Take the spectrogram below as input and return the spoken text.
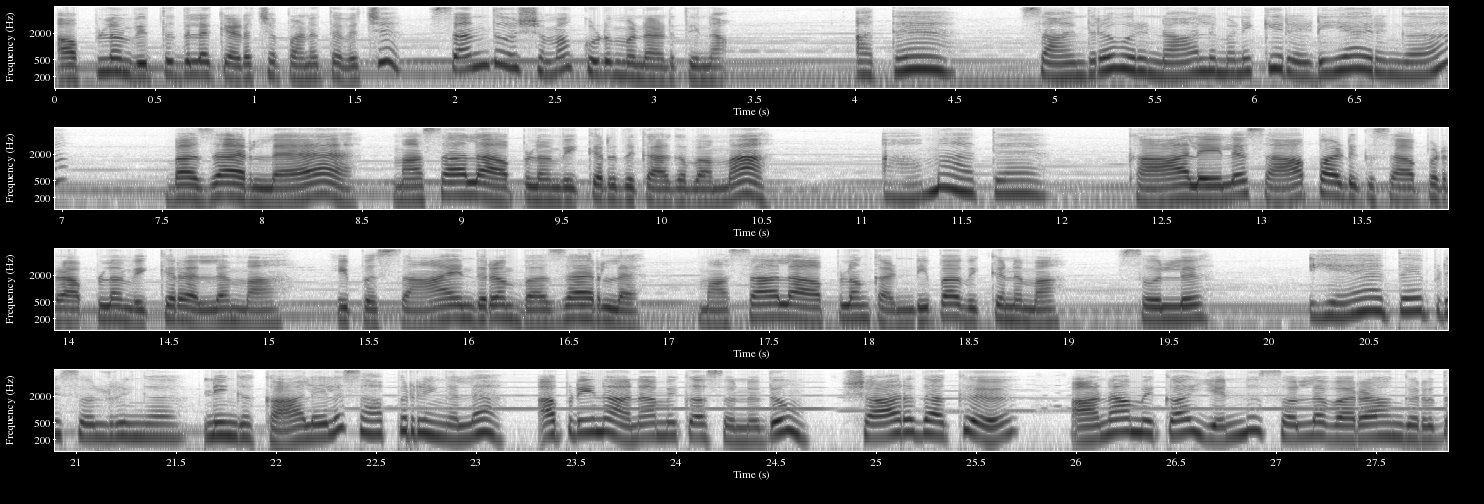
அப்பளம் வித்ததுல கிடைச்ச பணத்தை வச்சு சந்தோஷமா குடும்பம் நடத்தினா. அத்தை சாயந்தரம் ஒரு நாலு மணிக்கு ரெடியா இருங்க. பஜார்ல மசாலா அப்பளம் விக்கிறதுக்காகவாமா ஆமா அத்தை. காலையில சாப்பாடுக்கு சாப்பிடுற அப்பளம் விக்கிறல்லம்மா இப்ப சாயந்தரம் பஜார்ல மசாலா அப்பளம் கண்டிப்பா விக்கணுமா? சொல்லு. ஏன் அத்தை இப்படி சொல்றீங்க? நீங்க காலையில சாப்பிடுறீங்கல்ல? அப்படின்னு அனாமிகா சொன்னதும் சாரதாக்கு அனாமிகா என்ன சொல்ல வராங்கிறது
